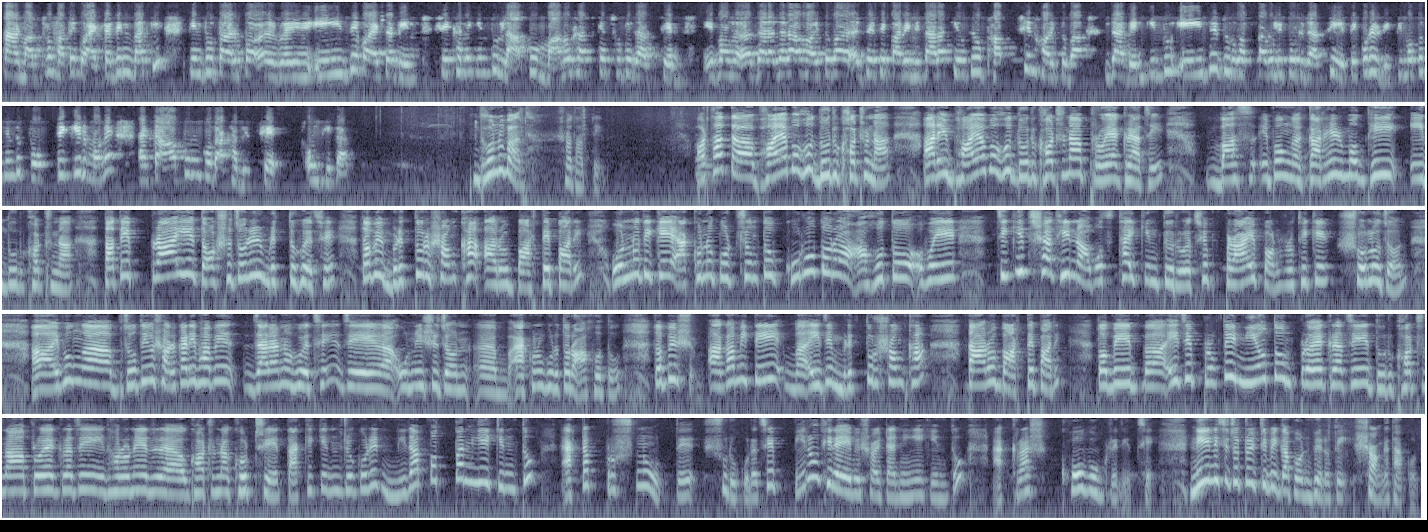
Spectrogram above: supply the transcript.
আর মাত্র হাতে কয়েকটা দিন বাকি, কিন্তু তারপর, এই- যে কয়েকটা দিন, সেখানে কিন্তু লাখো মানুষ আজকে ছুটে যাচ্ছেন। এবং যারা যারা হয়তোবা যেতে পারেনি, তারা কেউ কেউ ভাবছেন হয়তোবা যাবেন, কিন্তু এই যে দুর্ঘটনাগুলি ঘটে যাচ্ছে, এতে করে রীতিমতো কিন্তু প্রত্যেকের মনে একটা আতঙ্ক দেখা দিচ্ছে। অঙ্কিতা। ধন্যবাদ শতাব্দী। অর্থাৎ ভয়াবহ দুর্ঘটনা। আর এই ভয়াবহ দুর্ঘটনা প্রয়াগরাজে বাস এবং কারের মধ্যেই এই দুর্ঘটনা। তাতে প্রায় দশ জনের মৃত্যু হয়েছে, তবে মৃত্যুর সংখ্যা আরও বাড়তে পারে। অন্যদিকে, এখনও পর্যন্ত গুরুতর আহত হয়ে চিকিৎসাধীন অবস্থায় কিন্তু রয়েছে প্রায় পনেরো থেকে ষোলো জন। এবং যদিও সরকারিভাবে জানানো হয়েছে যে উনিশ জন এখনও গুরুতর আহত, তবে আগামীতে এই যে মৃত্যুর সংখ্যা তা আরও বাড়তে পারে। তবে এই যে প্রতিনিয়ত প্রয়াগরাজে দুর্ঘটনা, প্রয়াগরাজে এই ধরনের ঘটনা ঘটছে, তাকে কেন্দ্র করে নিরাপত্তা নিয়ে কিন্তু একটা প্রশ্ন উঠতে শুরু করেছে। বিরোধীরা এই বিষয়টা নিয়ে কিন্তু একরাশ ক্ষোভ উগরে দিচ্ছে। নিয়ে নিচ্ছে ছোট্ট একটি বিজ্ঞাপন বিরতি সঙ্গে থাকুন।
